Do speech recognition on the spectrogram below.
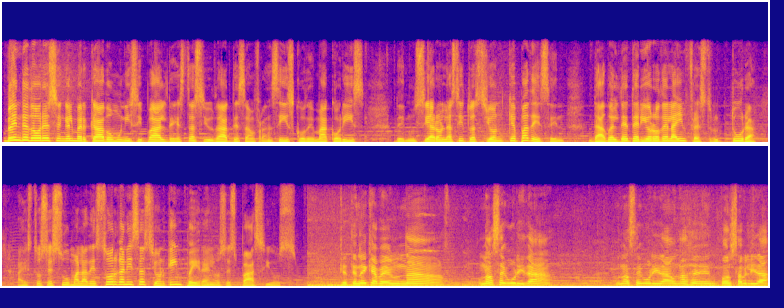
Vendedores en el mercado municipal de esta ciudad de San Francisco de Macorís denunciaron la situación que padecen dado el deterioro de la infraestructura. A esto se suma la desorganización que impera en los espacios. Que tiene que haber una, una seguridad, una seguridad, una responsabilidad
